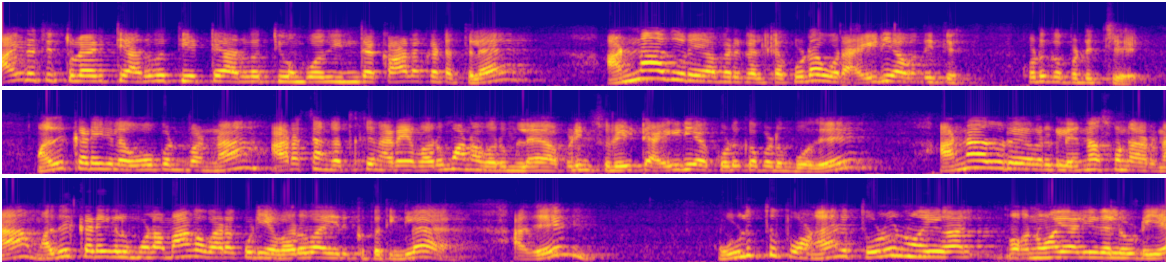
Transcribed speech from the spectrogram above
ஆயிரத்தி தொள்ளாயிரத்தி அறுபத்தி எட்டு அறுபத்தி ஒம்பது இந்த காலகட்டத்தில் அண்ணாதுரை அவர்கள்ட்ட கூட ஒரு ஐடியா வந்து கொடுக்கப்பட்டுச்சு. மதுக்கடைகளை ஓப்பன் பண்ணால் அரசாங்கத்துக்கு நிறைய வருமானம் வரும்ல அப்படின்னு சொல்லிட்டு ஐடியா கொடுக்கப்படும் போது அண்ணாதுரை அவர்கள் என்ன சொன்னார்னா மதுக்கடைகள் மூலமாக வரக்கூடிய வருவாய் இருக்குது பார்த்தீங்களா? அது உளுத்து போன தொழு நோயால் நோயாளிகளுடைய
